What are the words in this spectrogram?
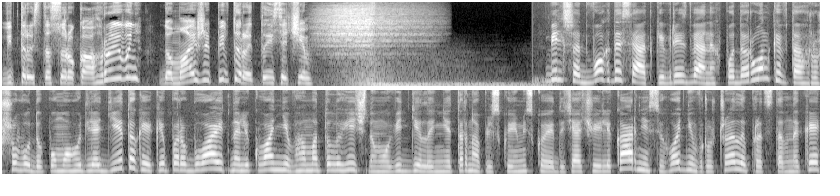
від 340 гривень до майже півтори тисячі. Більше двох десятків різдвяних подарунків та грошову допомогу для діток, які перебувають на лікуванні в гематологічному відділенні Тернопільської міської дитячої лікарні, сьогодні вручили представники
